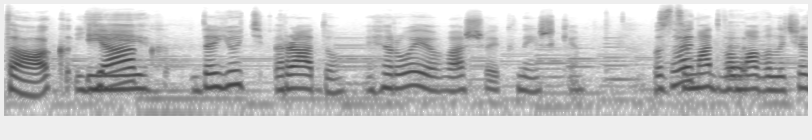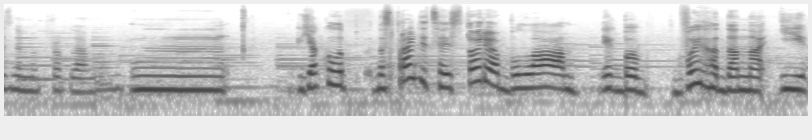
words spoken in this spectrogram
так, Як і дають раду герої вашої книжки ви з цими знаєте, двома величезними проблемами? М, Я коли насправді ця історія була якби вигадана і,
